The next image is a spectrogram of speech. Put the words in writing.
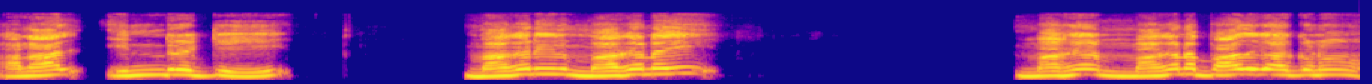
ஆனால் இன்றைக்கு மகனின் மகனை மக மகனை பாதுகாக்கணும்.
